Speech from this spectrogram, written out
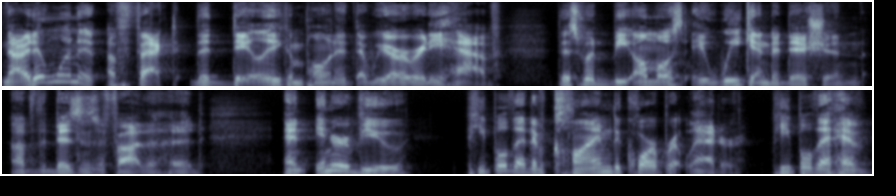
Now, I didn't want to affect the daily component that we already have. This would be almost a weekend edition of the business of fatherhood and interview people that have climbed the corporate ladder, people that have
